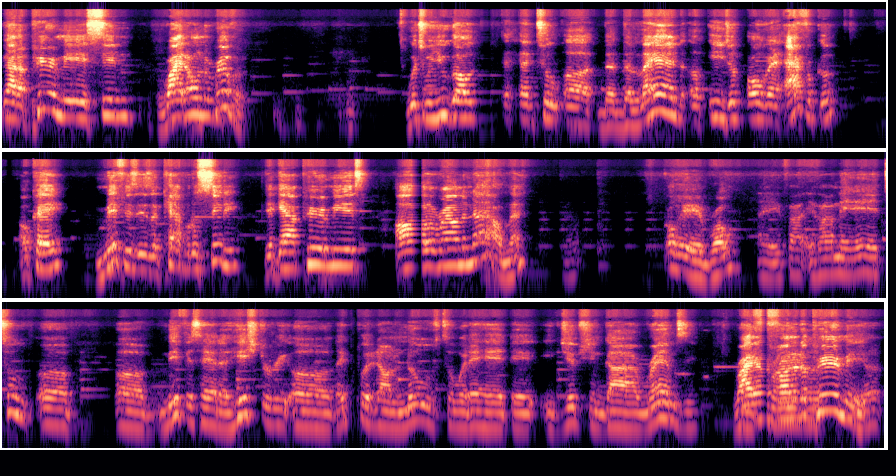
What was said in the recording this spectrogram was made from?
got a pyramid sitting right on the river. Which when you go into uh, the, the land of Egypt over in Africa, okay, Memphis is a capital city that got pyramids all around the Nile, man. Go ahead, bro. Hey, if I if I may add too, uh uh Memphis had a history, of they put it on the news to where they had the Egyptian god Ramsey. Right in front of the pyramid. Yep,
